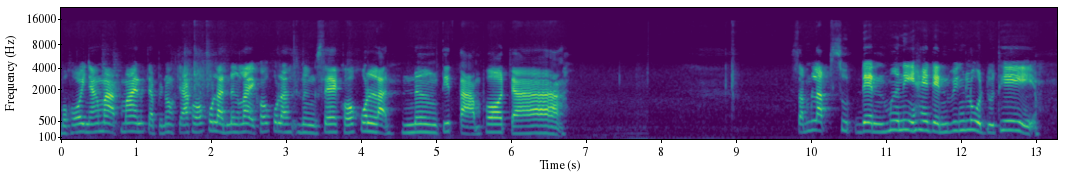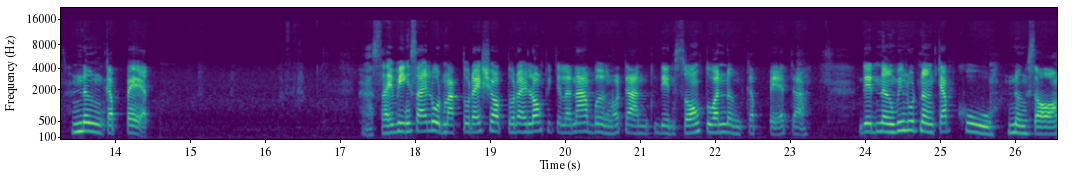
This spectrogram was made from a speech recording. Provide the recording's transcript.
บอกขออีกอยังมากมายนอกจากพี่น้องจ้าขอคนละหนึ่งไลค์ขอคนละหนึ่งแชร์ขอคนละหนึ่งติดตามพ่อจ้าสำหรับสุดเด่นมือนี้ให้เด่นวิ่งลูดอยู่ที่หนึ่งกับแปด สายวิ่งสายลูดมักตัวใดชอบตัวใดลองพิจารณาเบิ่งเนาะจานเด่นสองตัวหนึ่งกับแปดจ้ะเด่นหนึ่งวิ่งรูดหนึ่งจับคู่หนึ่งสอง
